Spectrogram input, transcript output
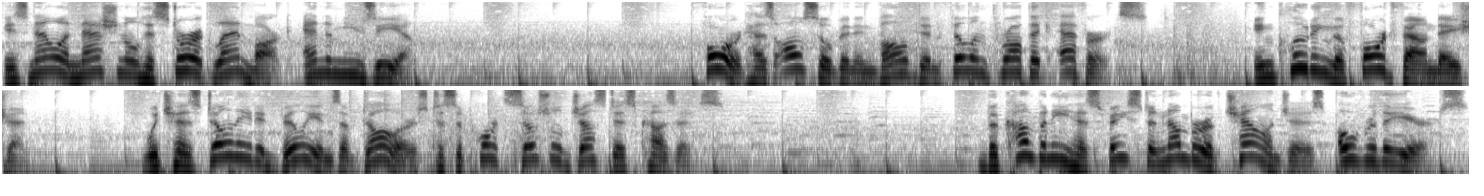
is now a National Historic Landmark and a museum. Ford has also been involved in philanthropic efforts, including the Ford Foundation, which has donated billions of dollars to support social justice causes. The company has faced a number of challenges over the years,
